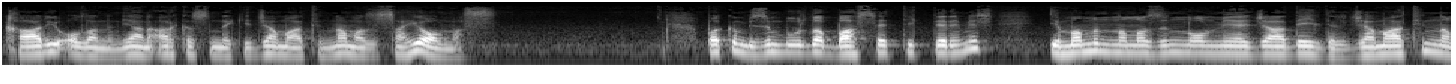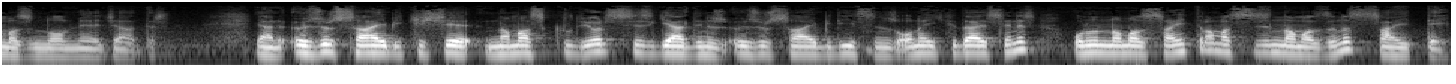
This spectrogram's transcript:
kari olanın yani arkasındaki cemaatin namazı sahih olmaz. Bakın bizim burada bahsettiklerimiz imamın namazının olmayacağı değildir. Cemaatin namazının olmayacağıdır. Yani özür sahibi kişi namaz kılıyor. Siz geldiniz özür sahibi değilsiniz. Ona iktida onun namazı sahiptir ama sizin namazınız sahip değil.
